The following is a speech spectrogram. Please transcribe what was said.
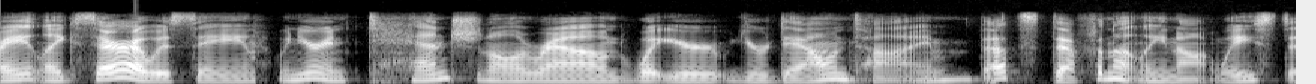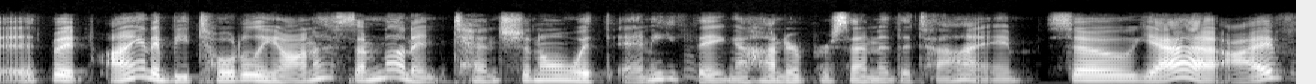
right? Like sara was saying when you're intentional around what your your downtime that's definitely not wasted. But i'm going to be totally honest i'm not intentional with anything 100% of the time. So yeah i've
